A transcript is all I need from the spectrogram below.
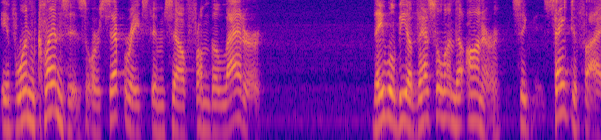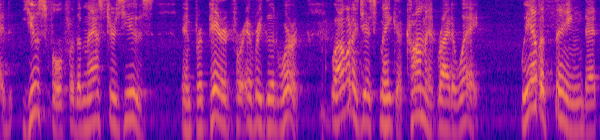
if one cleanses or separates themselves from the latter, they will be a vessel unto honor, sanctified, useful for the master's use, and prepared for every good work. Well, I want to just make a comment right away. We have a thing that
